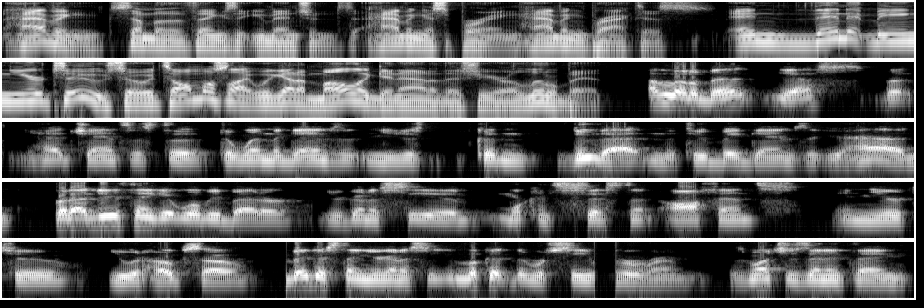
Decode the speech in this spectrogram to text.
having some of the things that you mentioned, having a spring, having practice, and then it being year two. So it's almost like we got a mulligan out of this year a little bit. A little bit, yes, but you had chances to, to win the games and you just couldn't do that in the two big games that you had. But I do think it will be better. You're going to see a more consistent offense in year two. You would hope so. The biggest thing you're going to see, look at the receiver room. As much as anything,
